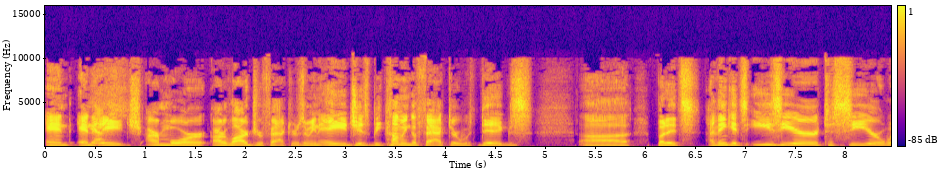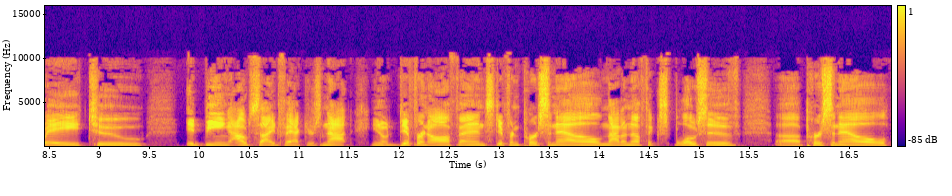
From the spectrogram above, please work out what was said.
and and yes. age are more are larger factors. I mean, age is becoming a factor with Diggs, uh, but it's I think it's easier to see your way to it being outside factors, not you know different offense, different personnel, not enough explosive uh, personnel,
